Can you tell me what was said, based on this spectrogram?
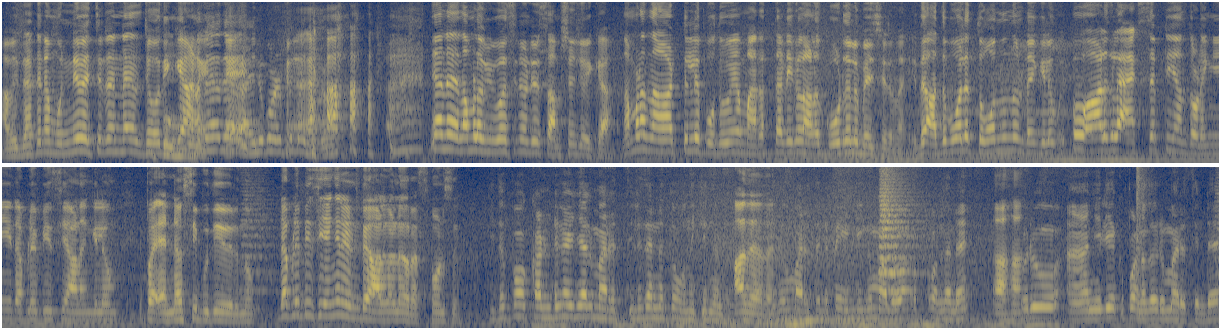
അപ്പൊ ഇദ്ദേഹത്തിന്റെ മുന്നിൽ വെച്ചിട്ട് തന്നെ ചോദിക്കുകയാണ്. ഞാൻ നമ്മളെ വ്യൂവേഴ്സിന് വേണ്ടി ഒരു സംശയം ചോദിക്കാം. നമ്മുടെ നാട്ടിൽ പൊതുവെ മരത്തടികളാണ് കൂടുതൽ ഉപയോഗിച്ചിരുന്നത്. ഇത് അതുപോലെ തോന്നുന്നുണ്ടെങ്കിലും ഇപ്പോൾ ആളുകൾ ആക്സെപ്റ്റ് ചെയ്യാൻ തുടങ്ങി. ഡബ്ല്യു ബി സി ആണെങ്കിലും ഇപ്പോൾ എൻ എഫ് സി പുതിയ വരുന്നു. ഡബ്ല്യു ബി സി എങ്ങനെയുണ്ട് ആളുകളുടെ റെസ്പോൺസ് ഇതിപ്പോ കണ്ടു കഴിഞ്ഞാൽ മരത്തിൽ തന്നെ തോന്നിക്കുന്നുണ്ട്. അതെ അതെ. ഇത് മരത്തിന്റെ പെയിന്റിങ്ങും അതോടൊപ്പം തന്നെ ഒരു ആഞ്ഞിലിയൊക്കെ പണിത ഒരു മരത്തിന്റെ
